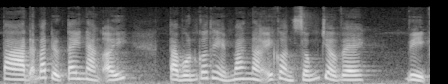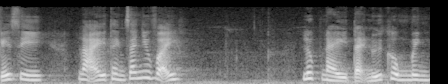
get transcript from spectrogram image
ta đã bắt được tay nàng ấy, ta vốn có thể mang nàng ấy còn sống trở về, vì cái gì lại thành ra như vậy? Lúc này tại núi Không Minh,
